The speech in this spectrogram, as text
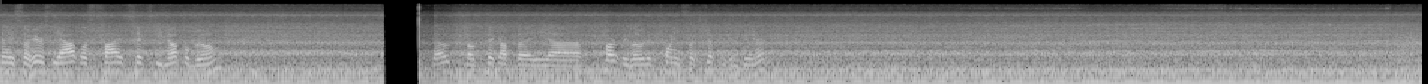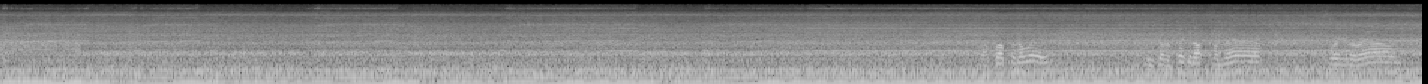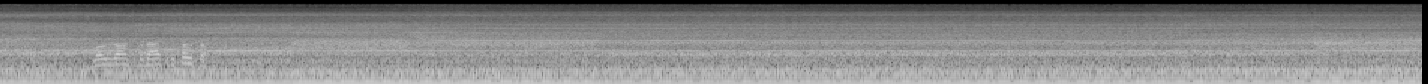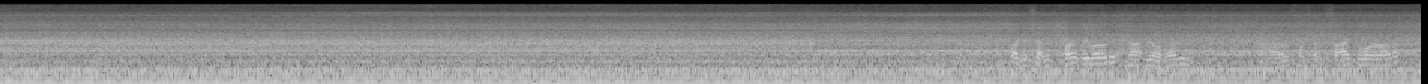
Okay, so here's the Atlas 560 knuckle boom. About to pick up a uh, partly loaded 20 foot shipping container. Up and away. He's going to pick it up from there, swing it around, load it onto the back of the tow truck. Like I said, it's partly loaded, not real heavy. Uh, this one's got a side door on it.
